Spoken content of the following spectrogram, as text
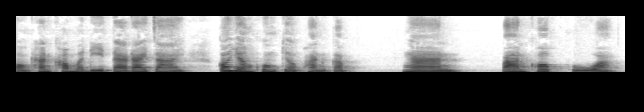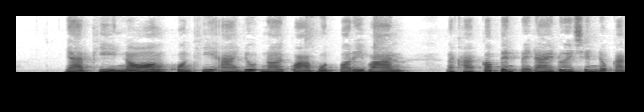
ของท่านเข้ามาดี แต่รายจ่ายก็ยังคงเกี่ยวพันกับงาน บ้านครอบครัวญาติพี่น้องคนที่อายุน้อยกว่าบุตรบริวารนะคะ ก็เป็นไปได้ด้วยเช่นเดียวกัน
